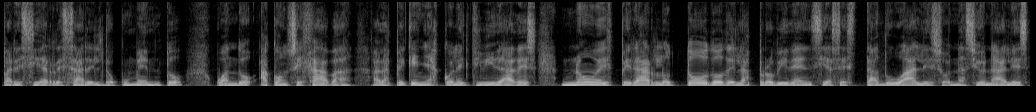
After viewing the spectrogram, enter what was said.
parecía rezar el documento, cuando aconsejaba a las pequeñas colectividades no esperarlo todo de las providencias estaduales o nacionales,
